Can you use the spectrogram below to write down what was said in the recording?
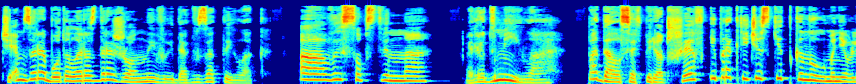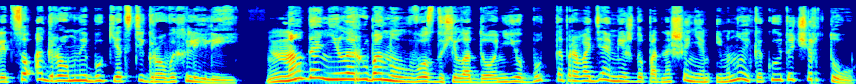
чем заработала раздраженный выдох в затылок. «А вы, собственно...» «Людмила!» Подался вперед шеф и практически ткнул мне в лицо огромный букет тигровых лилий. Но Данила рубанул в воздухе ладонью, будто проводя между подношением и мной какую-то черту,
